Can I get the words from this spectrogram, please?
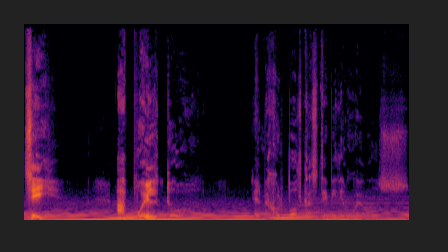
Sí, ha vuelto el mejor podcast de videojuegos.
